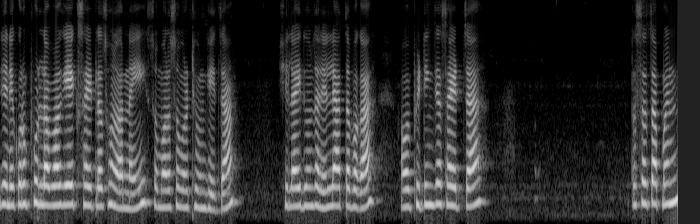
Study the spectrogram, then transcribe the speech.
जेणेकरून पुढला भाग एक साईडलाच होणार नाही समोरासमोर ठेवून घ्यायचा. शिलाई देऊन झालेली आहे. आता बघा अहो फिटिंगच्या साईडचा तसंच आपण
